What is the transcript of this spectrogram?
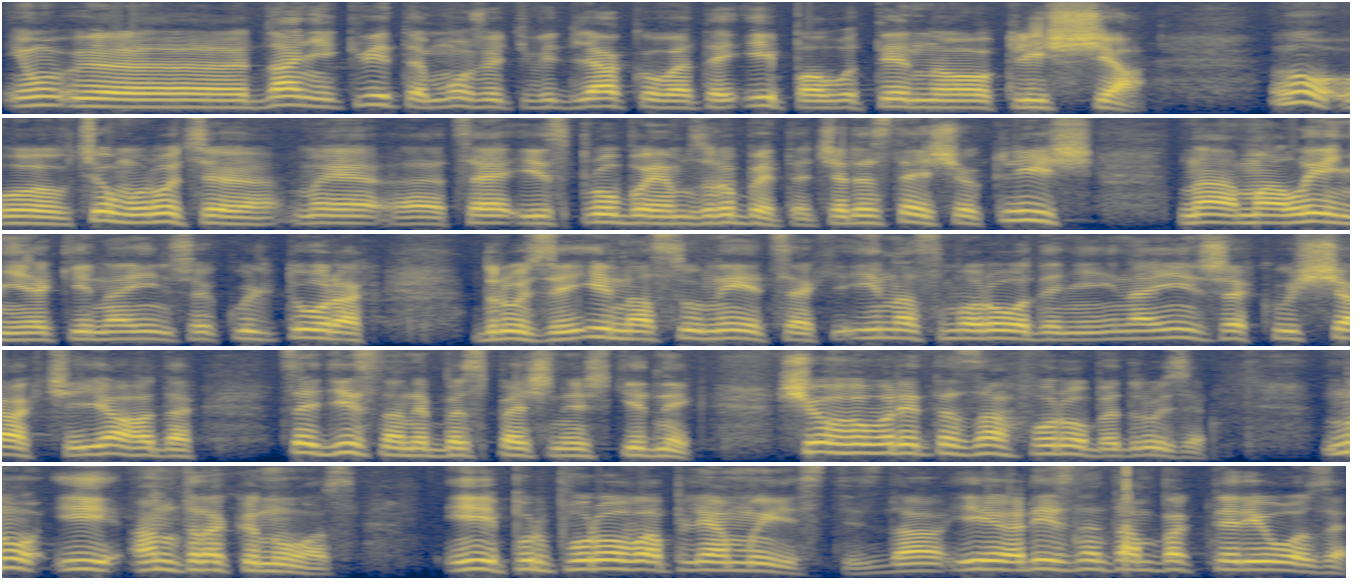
І е, дані квіти можуть відлякувати і павутинного кліща. Ну, в цьому році ми е, це і спробуємо зробити через те, що кліщ на малині, як і на інших культурах, друзі, і на суницях, і на смородині, і на інших кущах чи ягодах, це дійсно небезпечний шкідник. Що говорити за хвороби, друзі? Ну і антракноз, і пурпурова плямистість, да, і різні там бактеріози.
